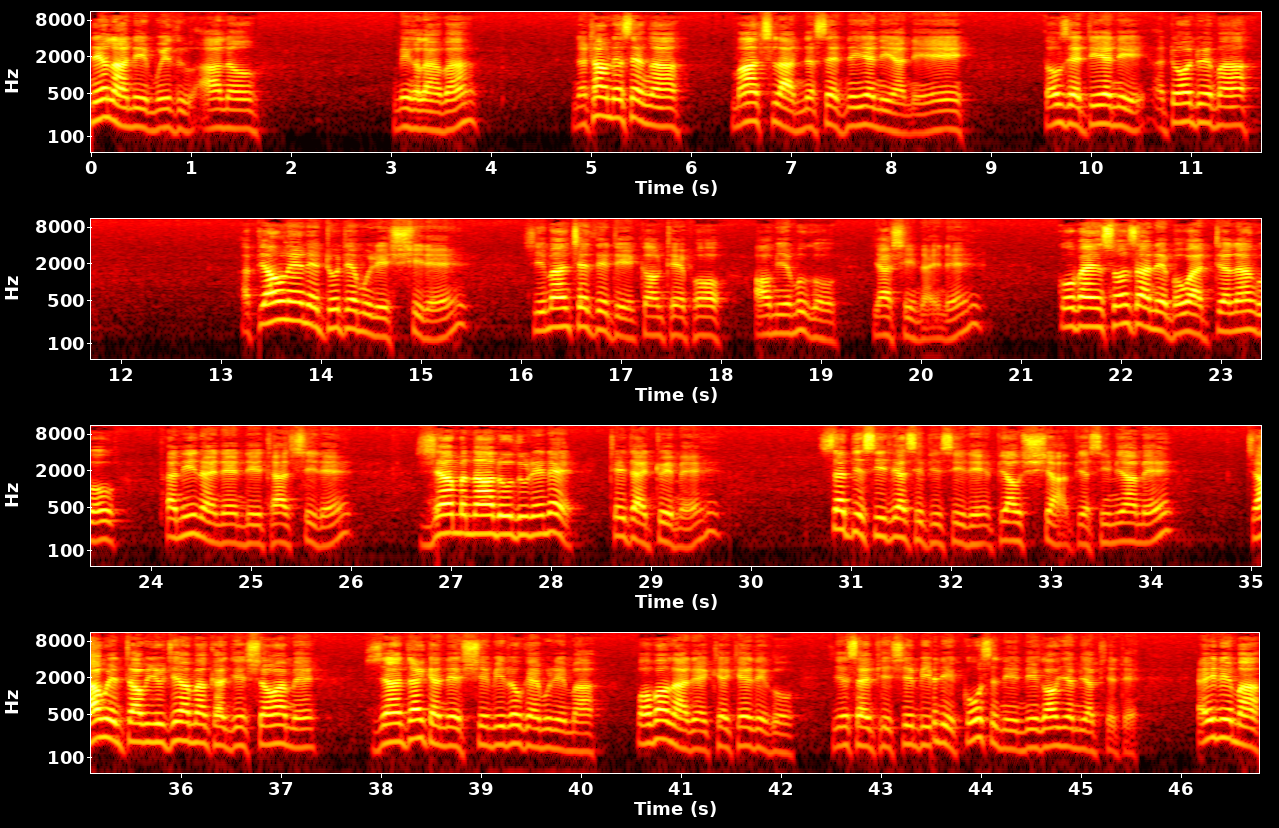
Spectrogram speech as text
နင်္လာနေ့မွေးသူအားလုံးမင်္ဂလာပါ2025မတ်လ22ရက်နေ့ကနေ31ရက်နေ့အတော်အတွင်းမှာအပြောင်းလဲတဲ့တိုးတက်မှုတွေရှိတယ်။ရီမန်းချက်သစ်တွေကောင်းတဲ့ဖို့အောင်မြင်မှုကိုရရှိနိုင်တယ်။ကိုယ်ပိုင်စွမ်းစားတဲ့ဘဝတလန်းကိုဖန်တီးနိုင်တဲ့နေထားရှိတယ်။ယံမနာလိုသူတွေနဲ့ထိတိုက်တွေ့မယ်။ စက်ပစ္စည်းလျှက်စစ်ပစ္စည်းတွေအပြောက်ရှပစ္စည်းများမယ်။ဂျာဝင်တောင်ယူခြင်းအမှခံခြင်းရှောင်ရမယ်။ရန်တိုက်ကန်တဲ့ရှင်ပြီးလုပ်ခဲ့မှုတွေမှာပေါ်ပေါက်လာတဲ့အခက်အခဲတွေကိုရင်ဆိုင်ဖြစ်ရှင်းပြီးနေ့ကိုးစနေနေကောင်းရက်မြတ်ဖြစ်တယ်။အဲဒီနေ့မှာ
